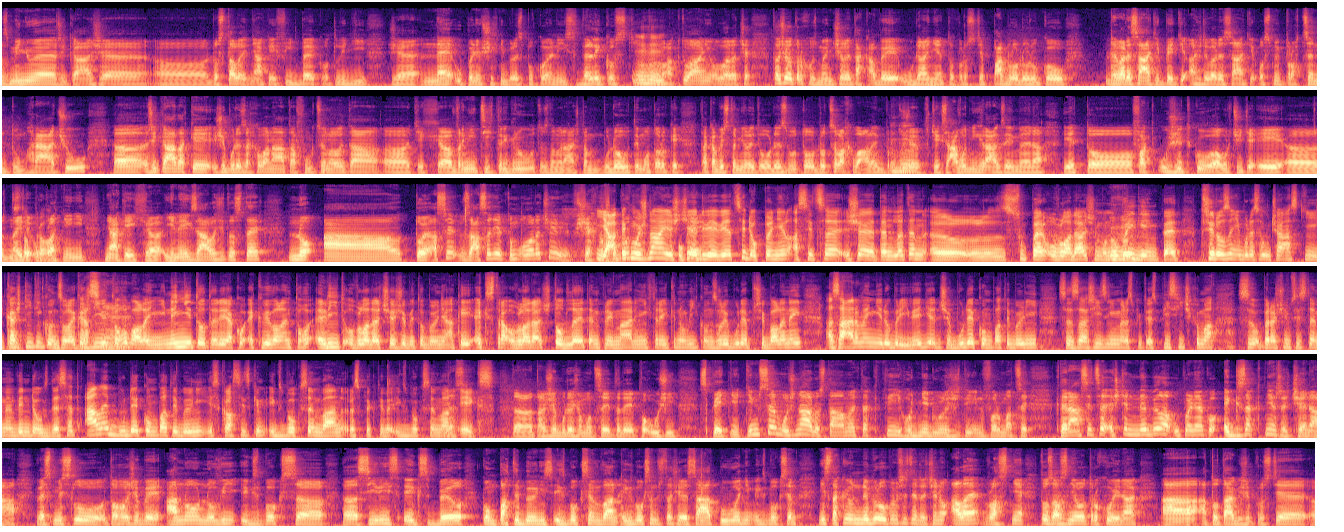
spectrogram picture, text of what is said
zmiňuje, říká, že uh, dostali nějaký feedback od lidí, že ne úplně všichni byli spokojení s velikostí mm-hmm. toho aktuálního ovladače, takže ho trochu zmenšili tak, aby údajně to prostě padlo do rukou 95 až 98% hráčů. Eh, říká taky, že bude zachovaná ta funkcionalita eh, těch vrnících triggerů, to znamená, že tam budou ty motorky, tak abyste měli tu odezvu. To docela chválím, protože mhm. v těch závodních hrách zejména je to fakt užitku a určitě i najde Stopro. uplatnění v nějakých jiných záležitostech. No a to je asi v zásadě k tomu ovladači všechno. Já bych pokud... možná ještě okay. dvě věci doplnil a sice, že tenhle ten uh, super ovladač nebo nový hmm. gamepad přirozeně bude součástí každý té konzole, každý toho balení balení. Není to tedy jako ekvivalent toho Elite ovladače, že by to byl nějaký extra ovladač. Tohle je ten primární, který k nový konzoli bude přibalený. A zároveň je dobrý vědět, že bude kompatibilní se zařízením, respektive s PC, s operačním systémem Windows 10, ale bude kompatibilní i s klasickým Xboxem One, respektive Xboxem One Jasně. X. Takže budeš moci tedy použít zpětně. Tím se možná dostáváme k té hodně důležité informaci, která sice ještě nebyla úplně jako exaktně řečená ve smyslu toho, že by ano, nový Xbox uh, Series X byl kompatibilní kompatibilní s Xboxem One, Xboxem 360, původním Xboxem, nic takového nebylo úplně přesně řečeno, ale vlastně to zaznělo trochu jinak a, a to tak, že prostě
